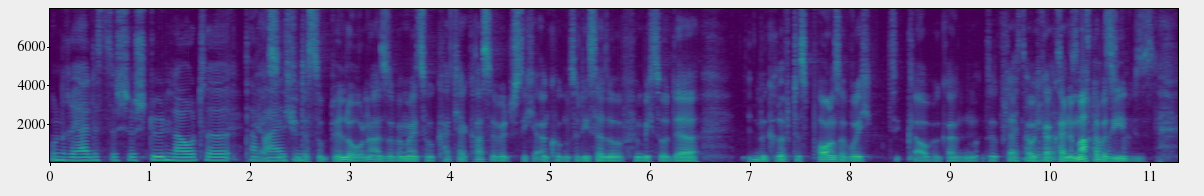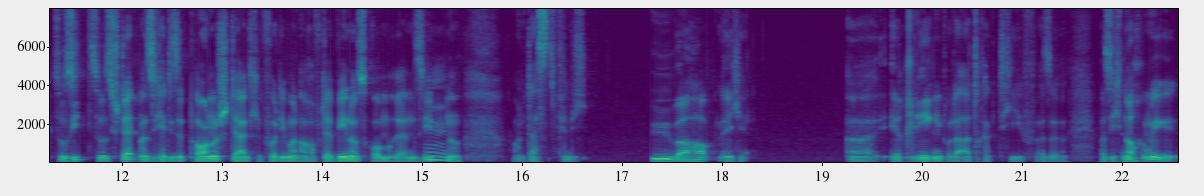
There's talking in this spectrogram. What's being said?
unrealistische Stöhnlaute dabei ja, also ich finde das so billow, ne? Also wenn man jetzt so Katja Krasowitsch sich anguckt, so die ist ja so für mich so der Begriff des Pornos, obwohl ich glaube, vielleicht glaube ich gar keine Macht, aber sie so sieht, so stellt man sich ja diese Pornosternchen vor, die man auch auf der Venus rumrennen sieht, mhm. ne? Und das finde ich überhaupt nicht äh, erregend oder attraktiv. Also was ich noch irgendwie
